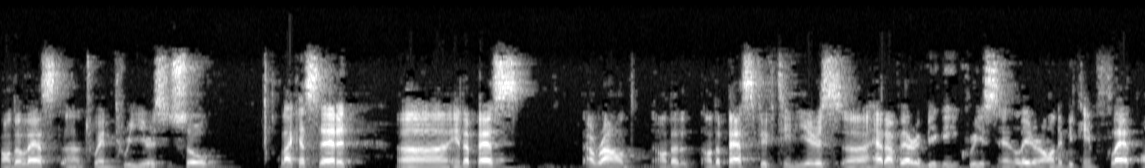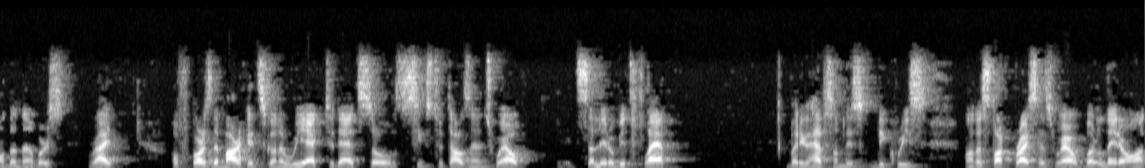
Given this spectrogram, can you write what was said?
on the last uh, 23 years. So like I said, uh, in the past around on the on the past 15 years uh, had a very big increase and later on it became flat on the numbers right? Of course the market's going to react to that. So since 2012 it's a little bit flat but you have some this decrease on the stock price as well. But later on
